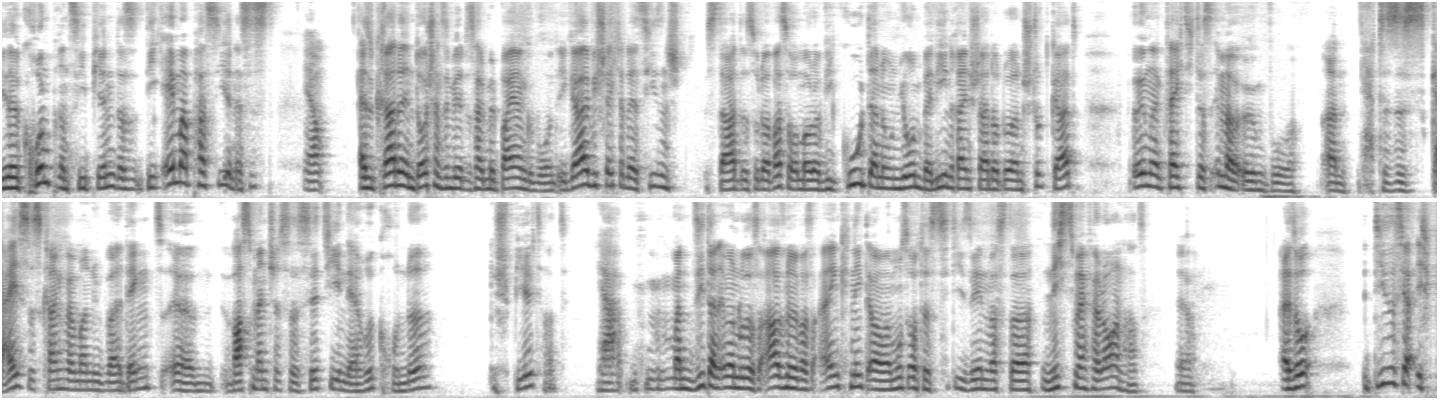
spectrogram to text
Diese Grundprinzipien, das, die immer passieren. Es ist, Ja. also gerade in Deutschland sind wir das halt mit Bayern gewohnt. Egal wie schlechter der Season-Start ist oder was auch immer, oder wie gut dann eine Union Berlin reinstartet oder in Stuttgart, irgendwann gleicht sich das immer irgendwo an. Ja, das ist geisteskrank, wenn man überdenkt, ähm, was Manchester City in der Rückrunde gespielt hat. Ja, man sieht dann immer nur das Arsenal, was einknickt, aber man muss auch das City sehen, was da Nichts mehr verloren hat. Ja. Also, dieses Jahr, ich,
